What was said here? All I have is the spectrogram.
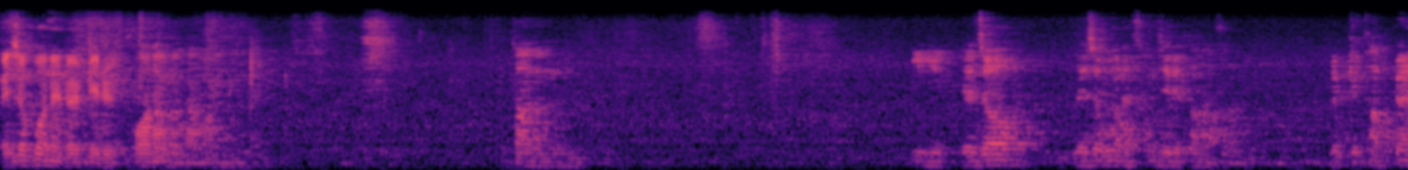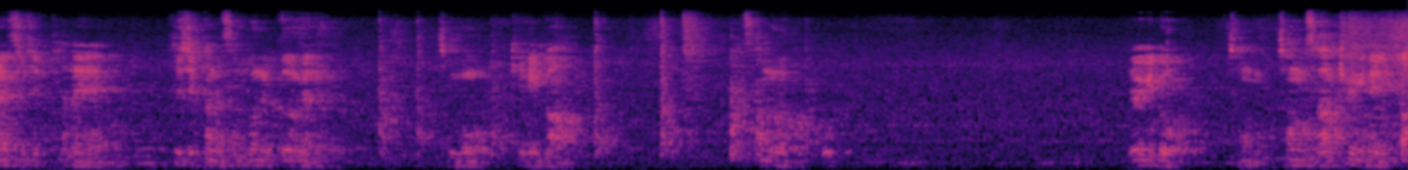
레저번의 넓이를 구하라고 나와 있는데 일단은 이 레저 레저번의 성질에 따라서 이렇게 답변의 수직판에 수직판에 선분을 끄면 전부 길이가 3으로 바꾸고 여기도 정, 정사각형이 되니까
